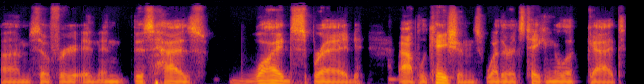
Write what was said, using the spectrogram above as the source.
Um, so for and, and this has widespread applications whether it's taking a look at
